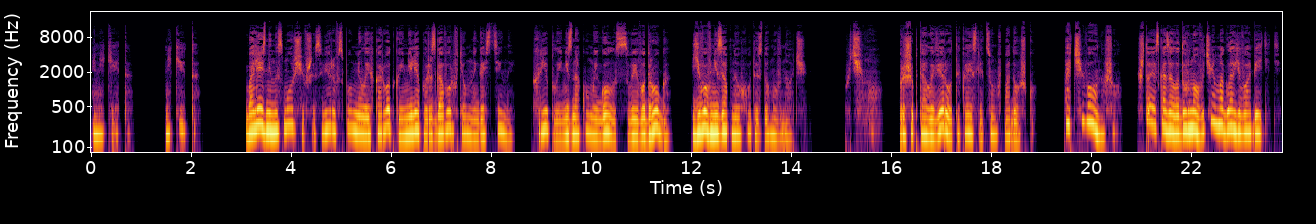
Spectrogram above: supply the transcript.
И Никита, Никита. Болезненно сморщившись, Вера вспомнила их короткий нелепый разговор в темной гостиной, хриплый, незнакомый голос своего друга, его внезапный уход из дома в ночь. «Почему?» — прошептала Вера, утыкаясь лицом в подушку. «Отчего он ушел? Что я сказала дурного, чем могла его обидеть?»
